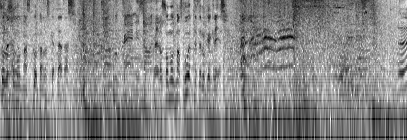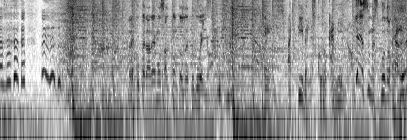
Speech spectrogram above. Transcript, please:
Solo somos mascotas rescatadas. Pero somos más fuertes de lo que crees. Recuperaremos al tonto de tu dueño. Ace, activa el escudo canino. ¿Qué es un escudo canino?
